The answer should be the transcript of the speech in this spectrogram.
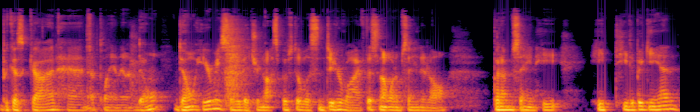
Because God had a plan. Now, don't don't hear me say that you're not supposed to listen to your wife. That's not what I'm saying at all. But I'm saying he he he began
